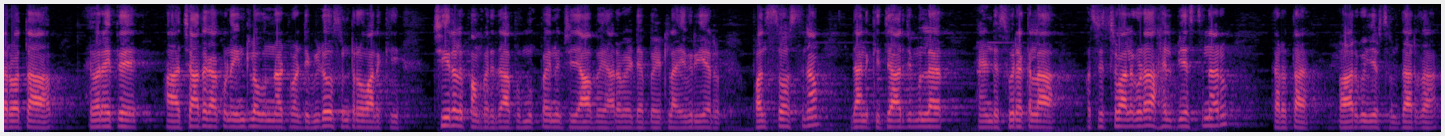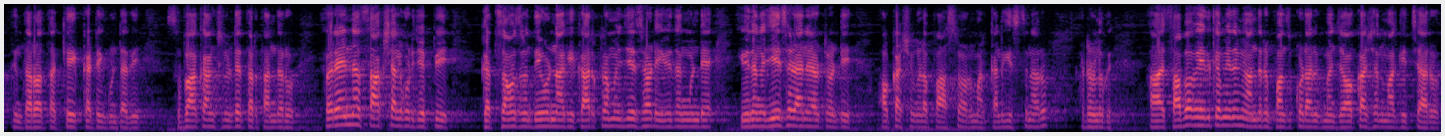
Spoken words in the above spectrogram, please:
తర్వాత ఎవరైతే ఆ చేత కాకుండా ఇంట్లో ఉన్నటువంటి విడోస్ ఉంటారో వాళ్ళకి చీరలు పంపిణీ దాపు ముప్పై నుంచి యాభై అరవై డెబ్బై ఇట్లా ఎవ్రీ ఇయర్ పంచుతూ వస్తున్నాం. దానికి George Muller and Suryakala sister వాళ్ళు కూడా హెల్ప్ చేస్తున్నారు. తర్వాత వారు చేస్తున్న తర్వాత దీని తర్వాత కేక్ కటింగ్ ఉంటుంది. శుభాకాంక్షలు ఉంటాయి. తర్వాత అందరూ ఎవరైనా సాక్ష్యాలు కూడా చెప్పి గత సంవత్సరం దేవుడు నాకు ఈ కార్యక్రమం చేశాడు ఈ విధంగా ఉండే ఈ విధంగా చేశాడు అనేటువంటి అవకాశం కూడా పాస్టర్ వారు మాకు కలిగిస్తున్నారు. అటువంటి ఆ సభ వేదిక మీద మేము అందరం పంచుకోవడానికి మంచి అవకాశాన్ని మాకు ఇచ్చారు.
